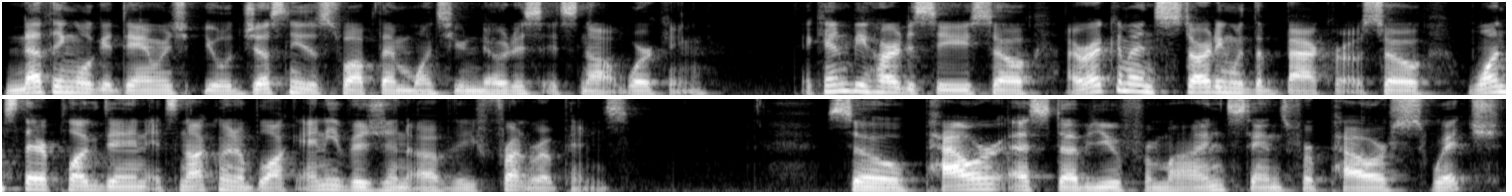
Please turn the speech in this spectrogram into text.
nothing will get damaged. You'll just need to swap them once you notice it's not working. It can be hard to see, so I recommend starting with the back row. So once they're plugged in, it's not going to block any vision of the front row pins. So power SW for mine stands for power switch,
